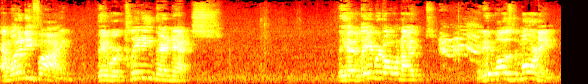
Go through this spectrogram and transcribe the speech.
And what did he find? They were cleaning their nets. They had labored all night, and it was the morning,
